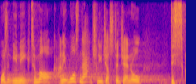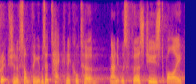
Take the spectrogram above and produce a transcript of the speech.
wasn't unique to Mark. And it wasn't actually just a general description of something. It was a technical term, and it was first used by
